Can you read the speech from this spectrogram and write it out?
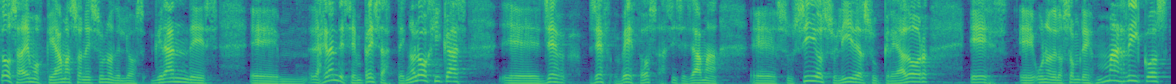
Todos sabemos que Amazon es uno de los grandes, eh, las grandes empresas tecnológicas. Eh, Jeff, Bezos, así se llama eh, su CEO, su líder, su creador, es uno de los hombres más ricos.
